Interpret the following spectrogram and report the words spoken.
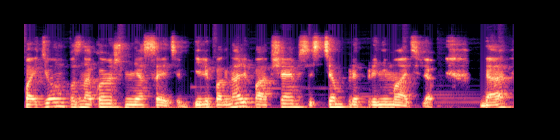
Пойдем, познакомишь меня с этим. Или погнали пообщаемся с тем предпринимателем. Да?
